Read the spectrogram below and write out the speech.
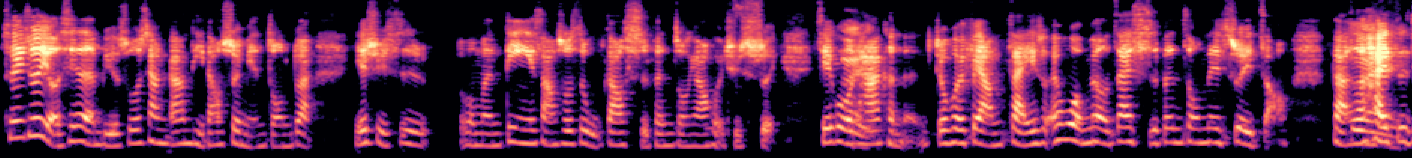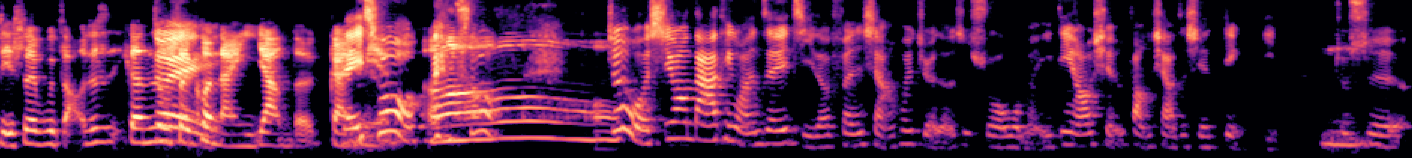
所以就是有些人，比如说像刚刚提到睡眠中断，也许是我们定义上说是五到十分钟要回去睡，结果他可能就会非常在意说，哎，我没有在十分钟内睡着，反而害自己睡不着，就是跟入睡困难一样的概念。没错，没错，哦，就。是我希望大家听完这一集的分享，会觉得是说，我们一定要先放下这些定义，嗯、就是。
